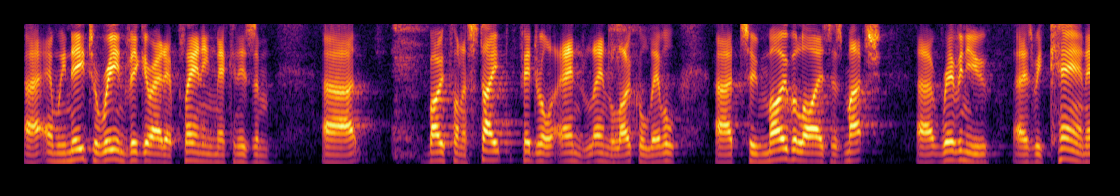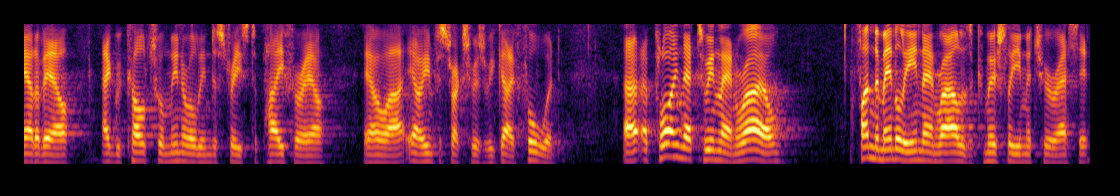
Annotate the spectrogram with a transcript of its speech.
Uh, and we need to reinvigorate our planning mechanism uh, both on a state, federal and, and local level uh, to mobilise as much uh, revenue as we can out of our agricultural mineral industries to pay for our, our, uh, our infrastructure as we go forward. Uh, applying that to inland rail, fundamentally inland rail is a commercially immature asset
